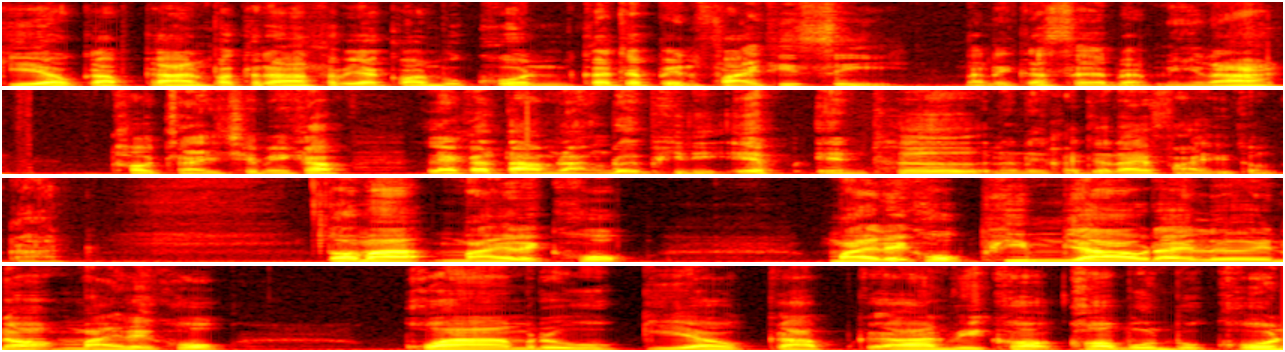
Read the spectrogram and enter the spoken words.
เกี่ยวกับการพัฒนาทรัพยากรบุคคล ก็จะเป็นไฟล์ที่ 4 นักเรียนก็เซิร์ชแบบนี้นะ เข้าใจใช่ไหมครับ และก็ตามหลังด้วย PDF Enter นักเรียนก็จะได้ไฟล์ที่ต้องการ ต่อมาหมายเลข6หมายเลข6พิมพ์ยาวได้เลยเนาะหมายเลข6ความรู้เกี่ยวกับการวิเคราะห์ข้อมูลบุคคล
